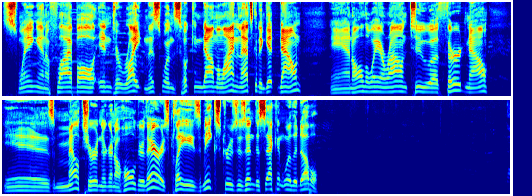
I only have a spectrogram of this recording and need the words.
Swing and a fly ball into right, and this one's hooking down the line, and that's going to get down. And all the way around to uh, third now is Melcher, and they're going to hold her there as Clays Meeks cruises into second with a double. Now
